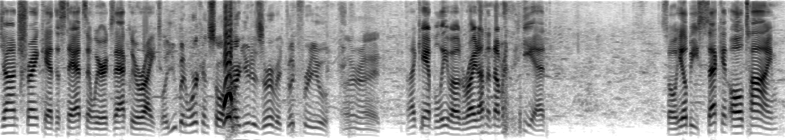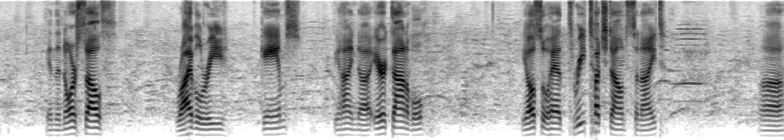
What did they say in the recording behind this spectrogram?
John Schrank had the stats, and we were exactly right. Well, you've been working so hard, you deserve it. Good for you. All right. I can't believe I was right on the number that he had. So he'll be second all time in the North South rivalry games behind uh, Eric Donovan. He also had three touchdowns tonight. Uh,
